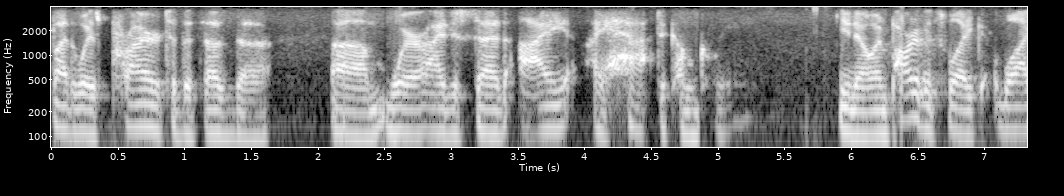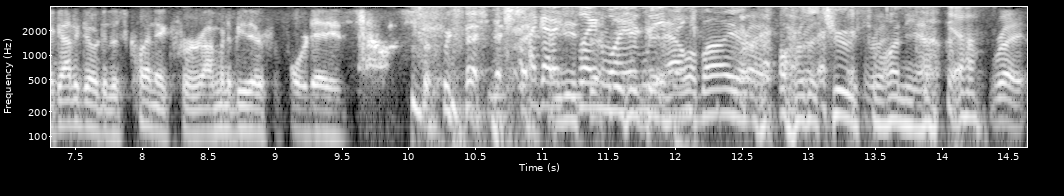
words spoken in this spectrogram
by the way, is prior to the Bethesda, um, where I just said, I, I have to come clean. You know, and part of it's like, well, I got to go to this clinic for, I'm going to be there for four days. so, I got to explain why I'm a good leaving. alibi or, right. or the truth, right. one, yeah. Yeah. Right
